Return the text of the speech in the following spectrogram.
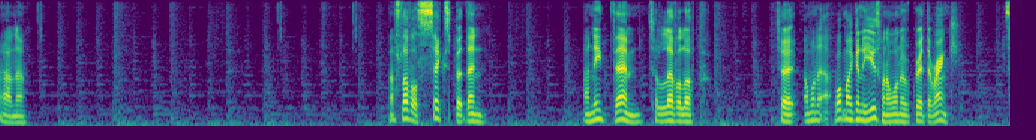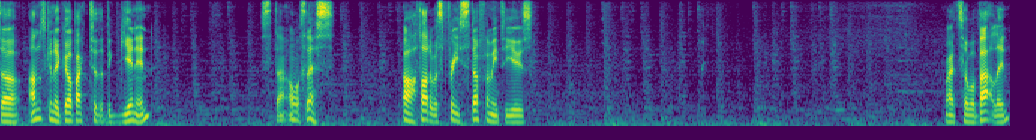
I don't know. That's level 6, but then I need them to level up to I want to what am I going to use when I want to upgrade the rank? So, I'm just going to go back to the beginning. Start, oh, what's this? Oh, I thought it was free stuff for me to use. Right, so we're battling.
